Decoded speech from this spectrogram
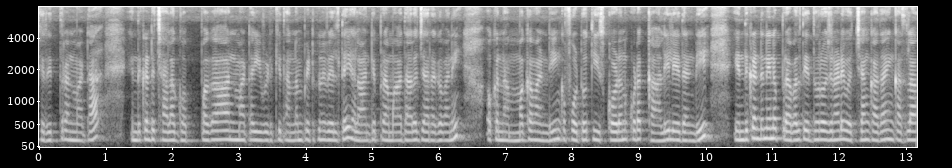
చరిత్ర అనమాట ఎందుకంటే చాలా గొప్పగా అనమాట ఈవిడికి దండం పెట్టుకుని వెళ్తే ఎలాంటి ప్రమాదాలు జరగవని ఒక నమ్మకం అండి. ఇంకా ఫోటో తీసుకోవడానికి కూడా ఖాళీ లేదండి. ఎందుకంటే నేను ప్రబల తీర్థం రోజు నాడే వచ్చాం కదా. ఇంకా అసలు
